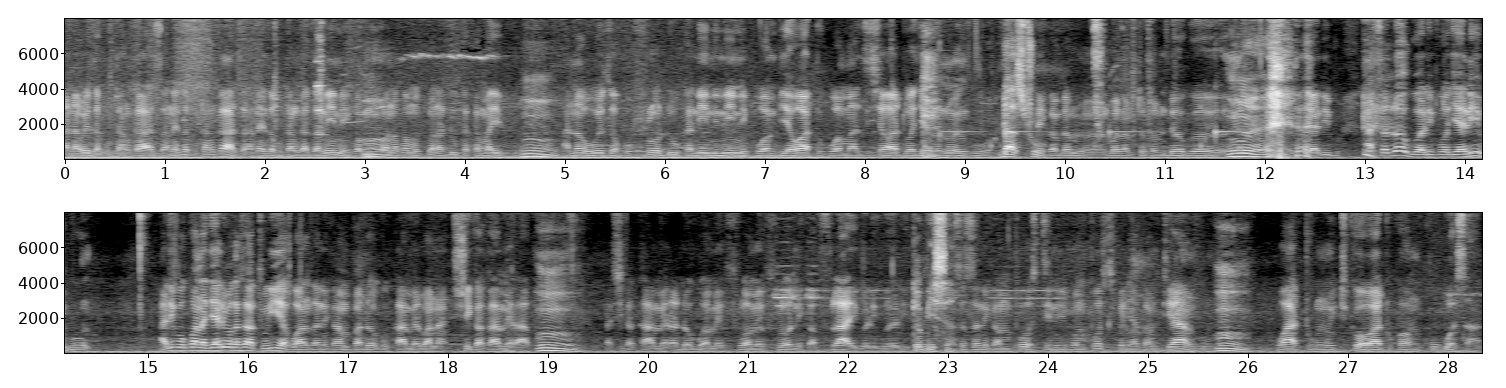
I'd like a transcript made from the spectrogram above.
anaweza kutangaza anaweza kutangaza anaweza kutangaza nini kwa mfano mm. kama ukiwa na duka kama hivi Mm. anao uwezo wa kuflow duka nini nini kuambia watu kuhamasisha watu waje wanunue nguo That's true. nikamwambia "Mm, mbona mtoto mdogo huyo Mm. jaribu hasa dogo alivyojaribu alivyokuwa anajaribu akasema tulia kwanza nikampa dogo kamera bwana shika kamera hapo Mm. Kashika kamera dogo ameflow ameflow nikafurahi kweli kweli Kabisa. sasa nikamposti nilivyomposti kwenye akaunti yangu Mm. watu mwitikio wa watu kawa mkubwa sana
